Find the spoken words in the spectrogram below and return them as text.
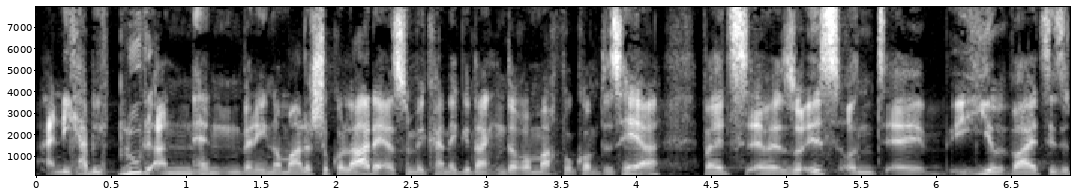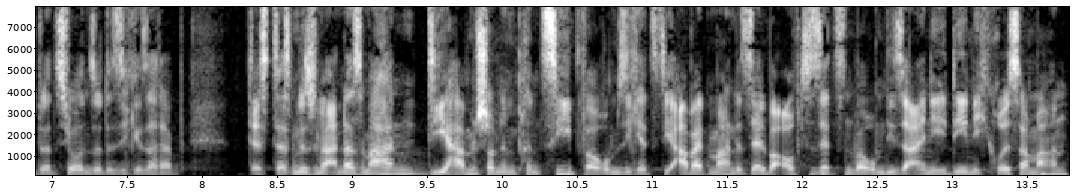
Eigentlich habe ich Blut an den Händen, wenn ich normale Schokolade esse und mir keine Gedanken darum mache, wo kommt es her, weil es äh, so ist. Und äh, hier war jetzt die Situation so, dass ich gesagt habe, das, das müssen wir anders machen. Die haben schon im Prinzip, warum sich jetzt die Arbeit machen, das selber aufzusetzen, warum diese eine Idee nicht größer machen.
